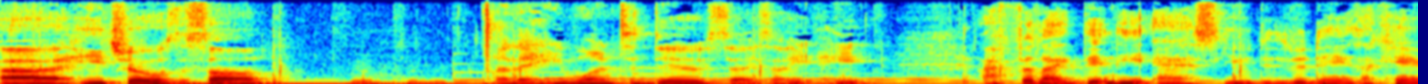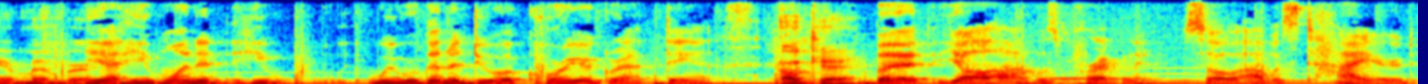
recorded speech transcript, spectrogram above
Uh, he chose the song mm-hmm. that he wanted to do. So, so he, he, I feel like didn't he ask you to do the dance? I can't remember. Yeah, he wanted he. We were gonna do a choreographed dance. Okay. But y'all, I was pregnant, so I was tired,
